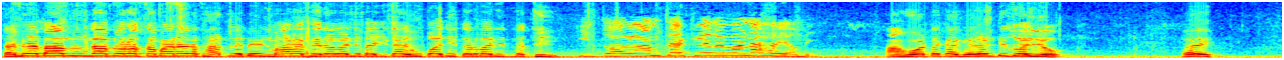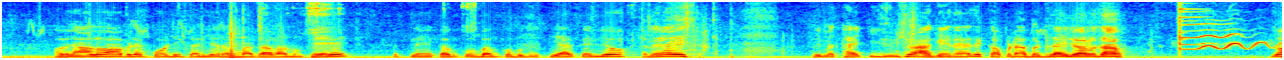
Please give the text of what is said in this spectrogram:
તમે બા મૂંગા મરો તમારે ખાટલે બેન મારા ફેરવવાની બાકી કાંઈ ઉપાધિ કરવાની જ નથી. ઈ તો હવે આમ થાય ફેરવાના હોય અમે. આ સો ટકા ગેરંટી જોઈ લ્યો. હે હવે હાલો, આપણે કોડી કરીએ રમવા જવાનું છે. એટલે કંકુ બંકુ બધું તૈયાર કરી લ્યો. અને તમે થાકી ગયું આગે થાય છે, કપડાં બદલાઈ લો હાલો, જાઓ. જો,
